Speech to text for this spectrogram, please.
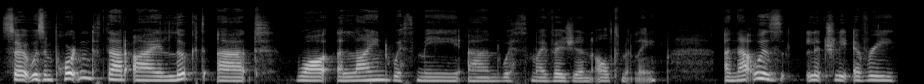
So it was important that I looked at what aligned with me and with my vision ultimately. And that was literally every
